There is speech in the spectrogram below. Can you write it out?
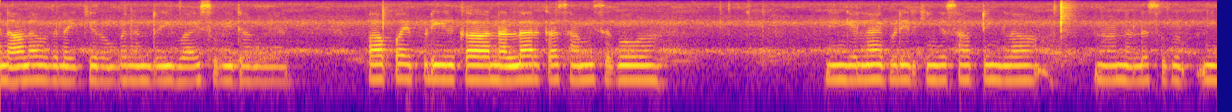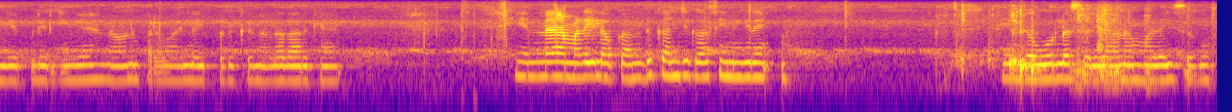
நாலாவது லைக்கு ரொம்ப நன்றி. பாய் சொல்லிட்டாங்க. பாப்பா எப்படி இருக்கா? நல்லா இருக்கா சாமி சகோ? நீங்கள் எல்லாம் எப்படி இருக்கீங்க? சாப்பிட்டீங்களா? நான் நல்ல சுகம். நீங்கள் எப்படி இருக்கீங்க? நானும் பரவாயில்லை. இப்போதுக்கு நல்லா தான் இருக்கேன். என்ன மழையில் உட்காந்து கஞ்சி காசி நிற்கிறேன் எங்கள் ஊரில் சரியான மழை சுகம்.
